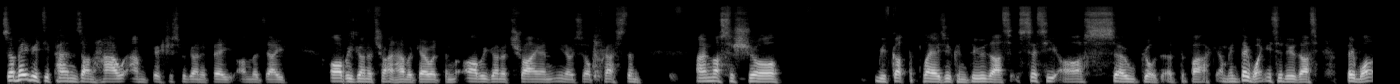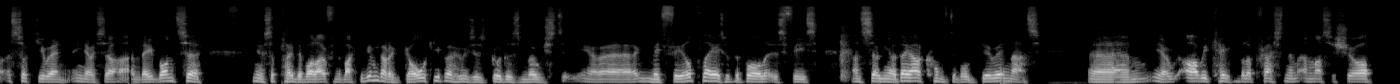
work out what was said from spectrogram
So maybe it depends on how ambitious we're going to be on the day. Are we going to try and have a go at them? Are we going to try and you know sort of press them? I'm not so sure we've got the players who can do that. City are so good at the back. I mean, they want you to do that. They want to suck you in, you know, so and they want to, you know, to play the ball out from the back. They've even got a goalkeeper who's as good as most, you know, uh, midfield players with the ball at his feet, and so you know they are comfortable doing that. Um, you know, are we capable of pressing them? I'm not so sure.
